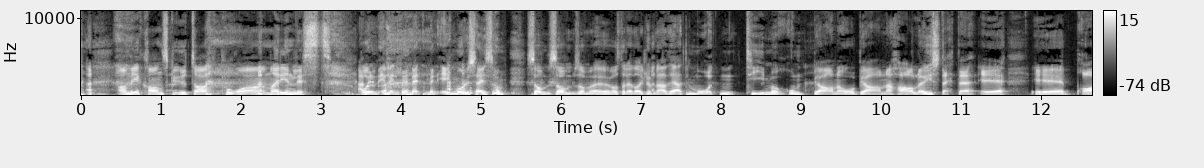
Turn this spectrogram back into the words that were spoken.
Amerikansk uttak på marinlist. Ja, men, men, men, men, jeg må jo si som, som, som, som øverste leder i klubben her, det at måten teamet rundt Bjarne og Bjarne har løst dette, er, er bra.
